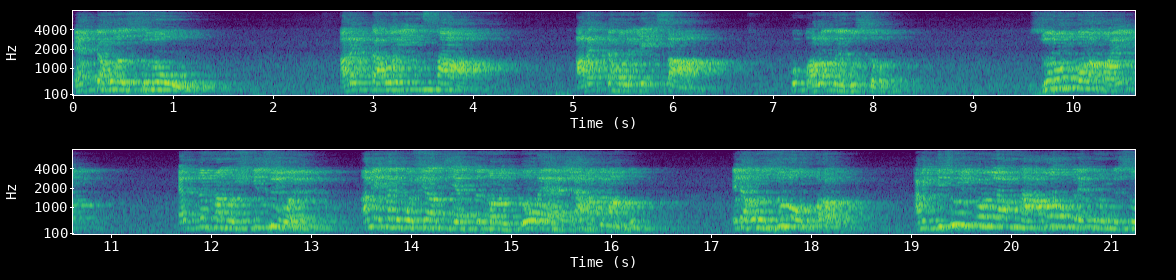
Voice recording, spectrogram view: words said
একটা হলো জুলুম, আরেকটা হলো ইনসাফ, আরেকটা হলো ইহসান। খুব ভালো করে বুঝতে হবে। জুলুম বলা হয় একজন মানুষ কিছুই বলে আমি এখানে বসে আছি, একজন মানুষ দৌড়ে এসে আমাকে মানল এটা হলো জুলুম করা হলো। আমি কিছুই করলাম না, আমার উপরে কোনো কিছু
